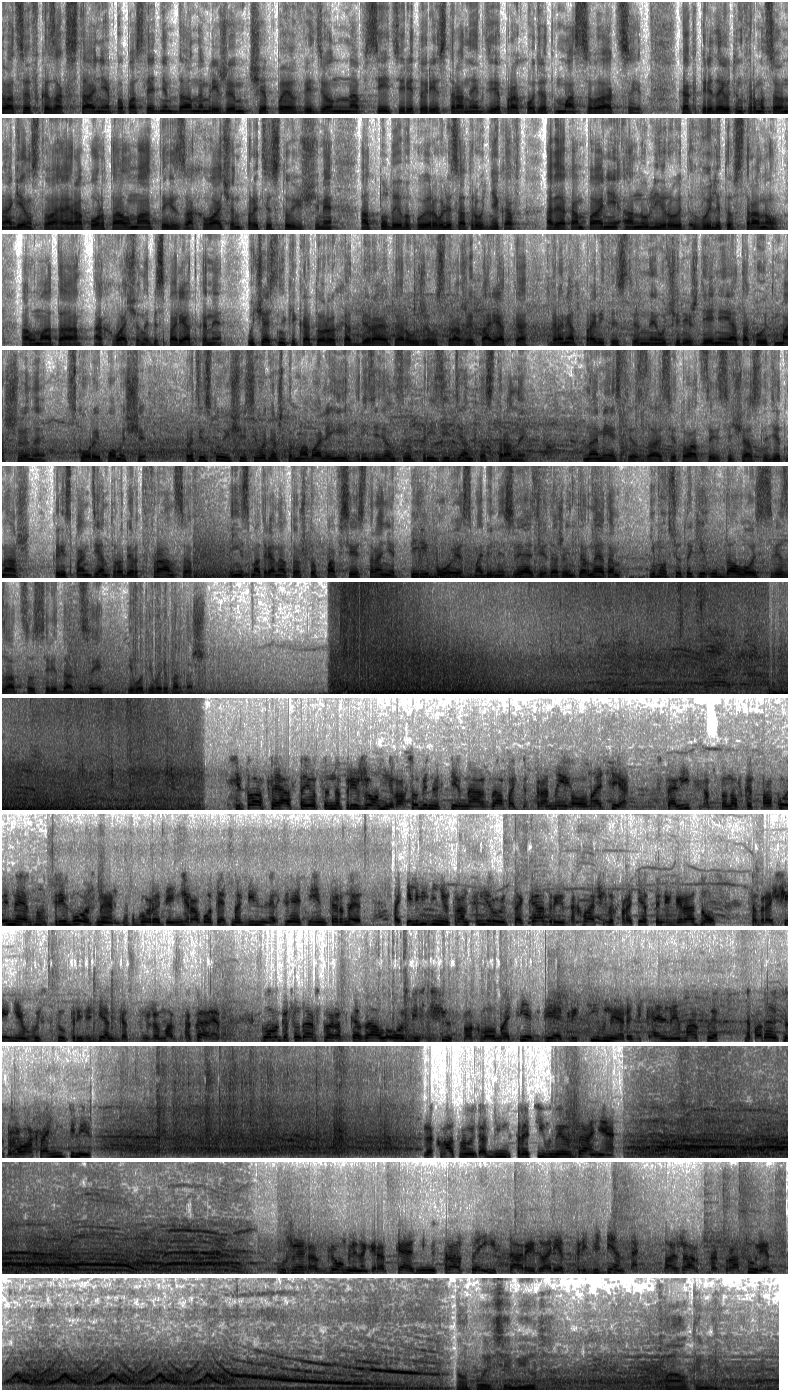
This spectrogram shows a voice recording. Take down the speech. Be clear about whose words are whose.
Speaker 1: Ситуация в Казахстане. По последним данным, режим ЧП введен на всей территории страны, где проходят массовые акции. Как передают информационное агентство, аэропорт Алматы захвачен протестующими. Оттуда эвакуировали сотрудников. Авиакомпании аннулируют вылеты в страну. Алмата охвачена беспорядками, участники которых отбирают оружие у стражей порядка, громят правительственные учреждения и атакуют машины скорой помощи. Протестующие сегодня штурмовали и резиденцию президента страны. На месте за ситуацией сейчас следит наш корреспондент Роберт Францев. И несмотря на то, что по всей стране перебои с мобильной связью и даже интернетом, ему все-таки удалось связаться с редакцией. И вот его репортаж.
Speaker 2: Ситуация остается напряженной, в особенности на западе страны в Алмате столице обстановка спокойная, но тревожная. В городе не работает мобильная связь и интернет. По телевидению транслируются кадры из захваченных протестами городов. С обращением выступил президент Касым Марсакаев. Глава государства рассказал о бесчинствах в Алмате, где агрессивные радикальные массы нападают на правоохранителей. Захватывают административные здания. Уже разгромлена городская администрация и старый дворец президента. Пожар в прокуратуре.
Speaker 3: Толпой все бьют палками,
